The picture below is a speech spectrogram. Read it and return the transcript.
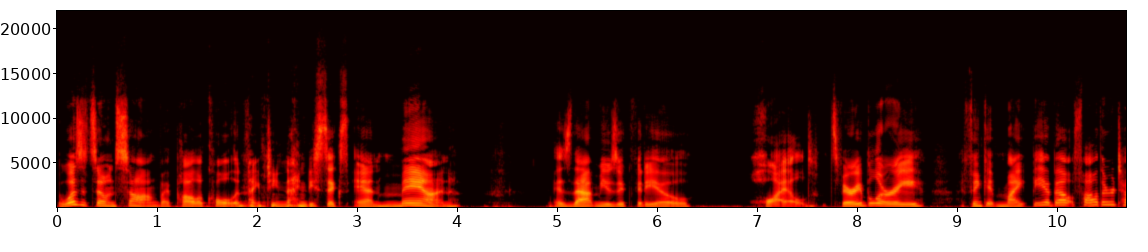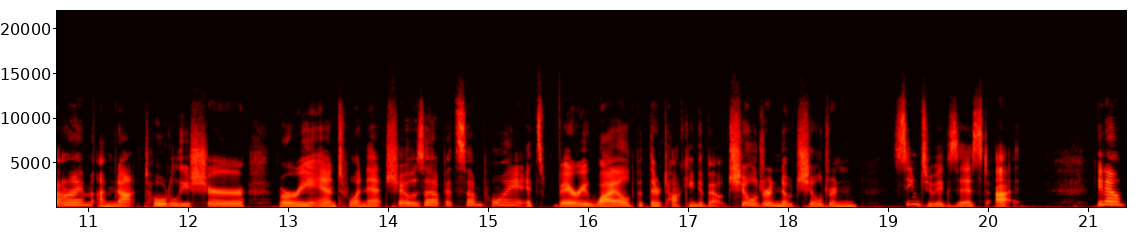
it was its own song by Paula Cole in 1996, and man, is that music video wild. It's very blurry. I think it might be about Father Time. I'm not totally sure. Marie Antoinette shows up at some point. It's very wild, but they're talking about children. No children seem to exist. I, you know,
